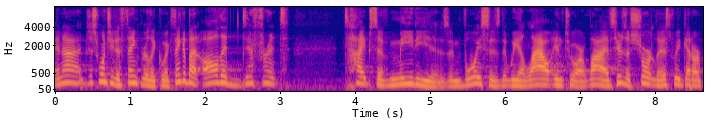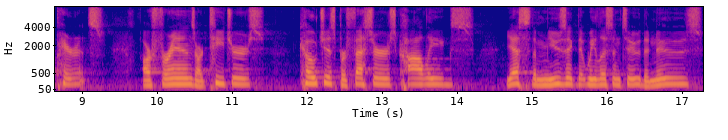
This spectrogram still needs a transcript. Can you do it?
And I just want you to think really quick. Think about all the different types of medias and voices that we allow into our lives. Here's a short list. We've got our parents, our friends, our teachers, coaches, professors, colleagues. Yes, the music that we listen to, the news,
